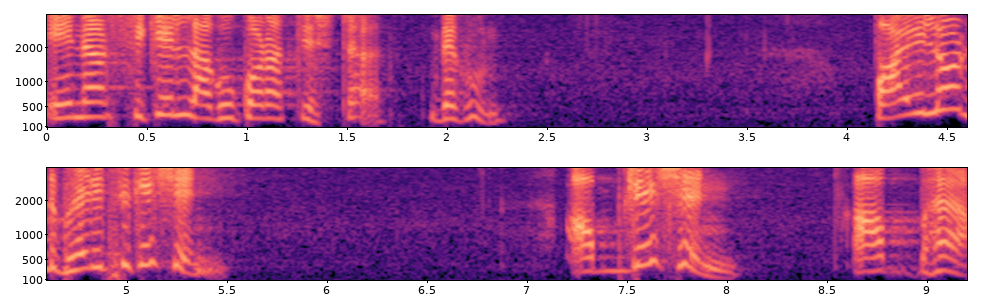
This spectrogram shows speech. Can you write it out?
এনআরসিকে লাগু করার চেষ্টা। দেখুন পাইলট ভেরিফিকেশন, আপডেশন, আপ হ্যাঁ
